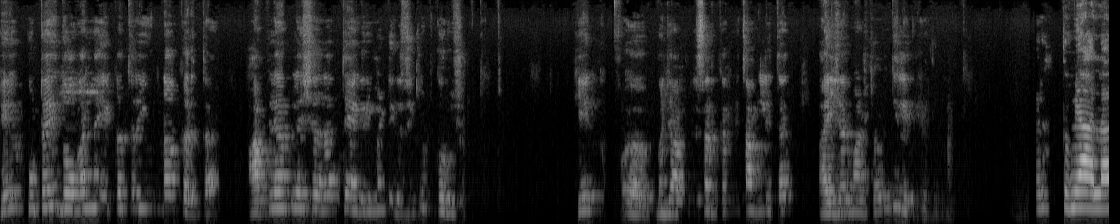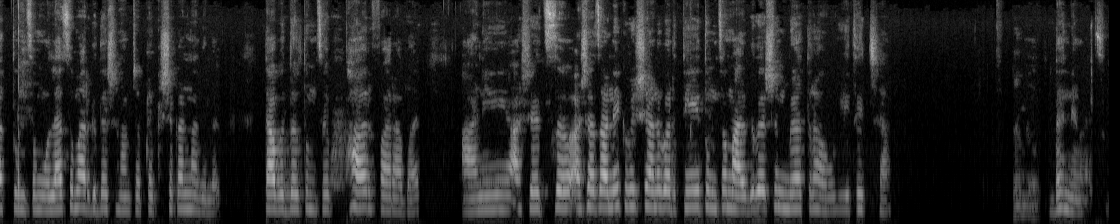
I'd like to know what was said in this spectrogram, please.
हे कुठेही दोघांना एकत्र येऊन न करता आपल्या आपल्या शहरात ते अग्रीमेंट एक्झिक्यूट करू शकतात. ही एक म्हणजे आपल्या सरकारने चांगली तर आयजर मास्टरवर दिलेली आहे. तर तुम्ही आलात तुमचं मोलाचं मार्गदर्शन आमच्या प्रेक्षकांना दिलं. त्याबद्दल तुमचे फार फार आभार. आणि असेच अशाच अनेक विषयांवरती तुमचं मार्गदर्शन मिळत राहू हीच इच्छा. धन्यवाद. धन्यवाद.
